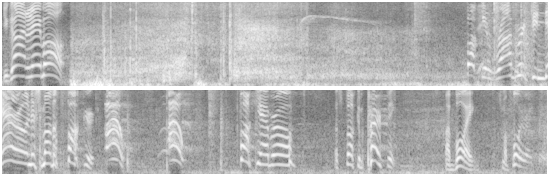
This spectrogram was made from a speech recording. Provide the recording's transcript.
You got it, Abel! Fucking Robert De Niro in this motherfucker! Oh! Oh! Fuck yeah, bro! That's fucking perfect! My boy. It's my boy right there.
